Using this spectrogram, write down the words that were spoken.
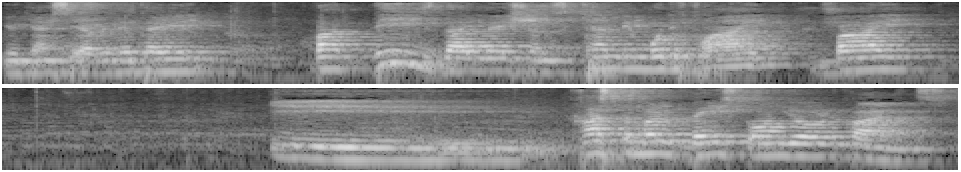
you can see every detail. But these dimensions can be modified by a customer based on your requirements,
